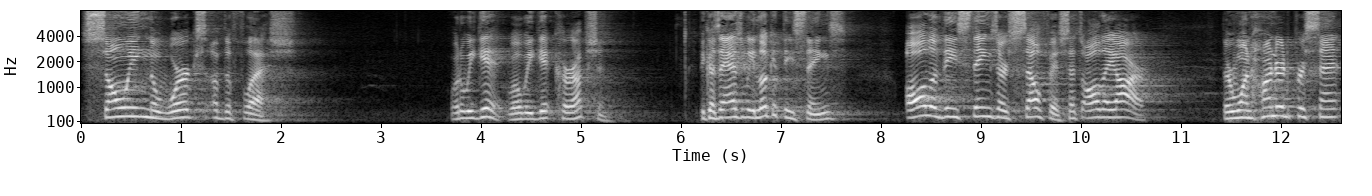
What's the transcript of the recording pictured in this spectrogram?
sowing the works of the flesh, what do we get? Well, we get corruption. Because as we look at these things, all of these things are selfish. That's all they are. They're 100%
